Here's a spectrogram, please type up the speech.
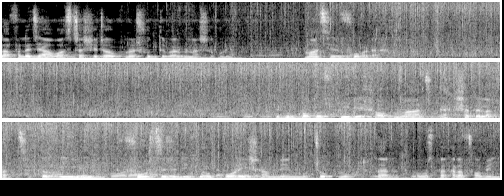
লাফালে যে আওয়াজটা সেটাও আপনারা শুনতে পারবেন আশা করি। মাছের ফোয়ারা। দেখুন কত স্পিডে সব মাছ একসাথে লাফাচ্ছে। তো এই ফোর্সে যদি কেউ পড়ে সামনে চোখ মুখ, তার অবস্থা খারাপ হবেই।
